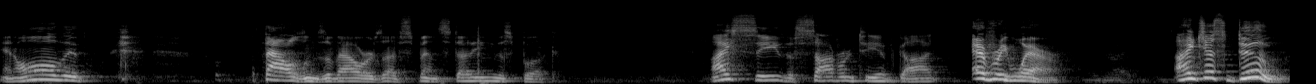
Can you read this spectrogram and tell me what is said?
and all the thousands of hours I've spent studying this book, I see the sovereignty of God everywhere. I just do.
